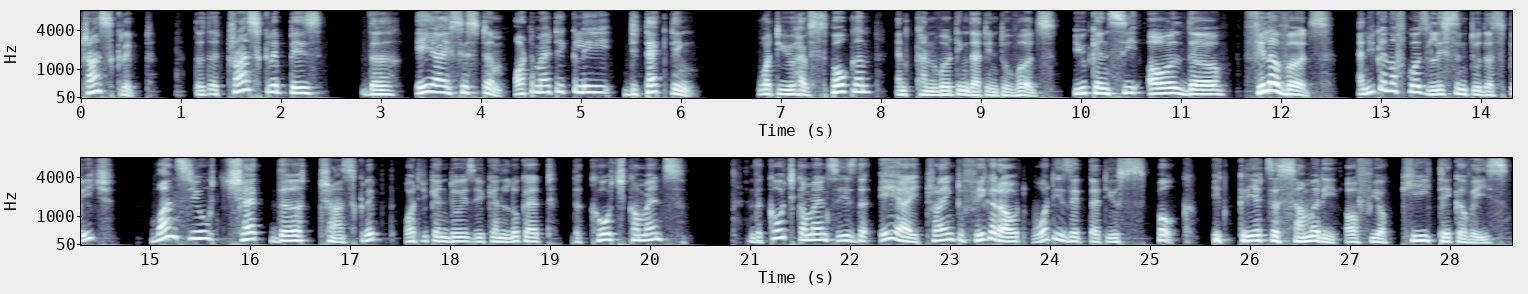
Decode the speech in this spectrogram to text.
transcript. So the transcript is the AI system automatically detecting what you have spoken and converting that into words. You can see all the filler words and you can of course listen to the speech. Once you check the transcript, what you can do is you can look at the coach comments. And the coach comments is the AI trying to figure out what is it that you spoke. It creates a summary of your key takeaways.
